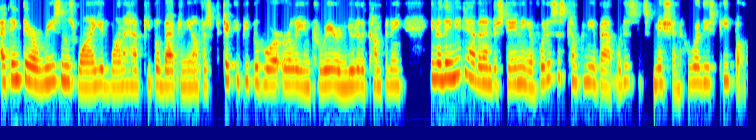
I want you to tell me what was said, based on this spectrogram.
I think there are reasons why you'd want to have people back in the office, particularly people who are early in career and new to the company. You know, they need to have an understanding of what is this company about? What is its mission? Who are these people?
